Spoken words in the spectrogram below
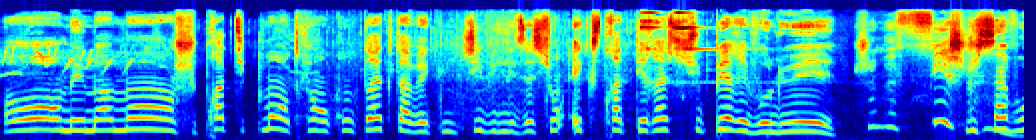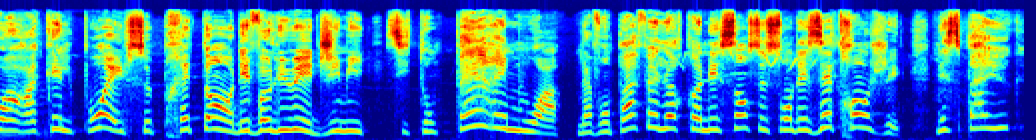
Oh, mais maman, je suis pratiquement entrée en contact avec une civilisation extraterrestre super évoluée. Je me fiche de savoir à quel point ils se prétendent évoluer, Jimmy. Si ton père et moi n'avons pas fait leur connaissance, ce sont des étrangers. N'est-ce pas, Hugues?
